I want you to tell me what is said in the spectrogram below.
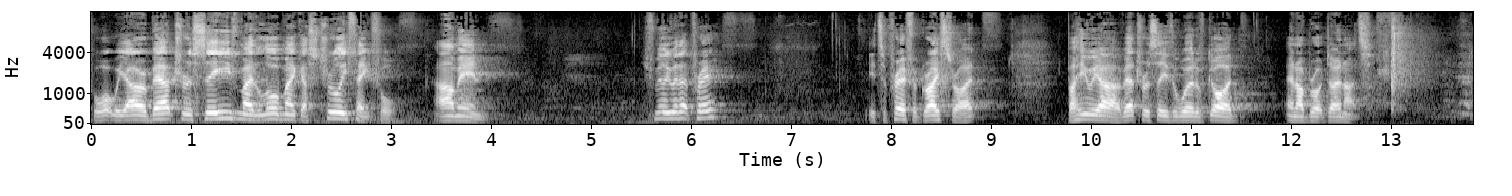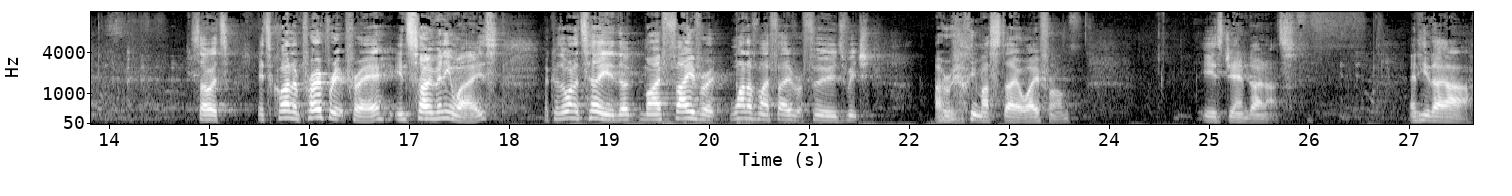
For what we are about to receive, may the Lord make us truly thankful. Amen. You familiar with that prayer? It's a prayer for grace, right? But here we are, about to receive the word of God, and I brought donuts. So it's it's quite an appropriate prayer in so many ways because I want to tell you that my favourite, one of my favourite foods, which I really must stay away from, is jam donuts. And here they are.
